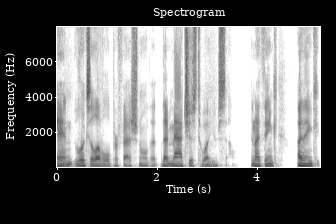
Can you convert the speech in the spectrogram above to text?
and looks a level of professional that that matches to what you're selling. And I think I think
